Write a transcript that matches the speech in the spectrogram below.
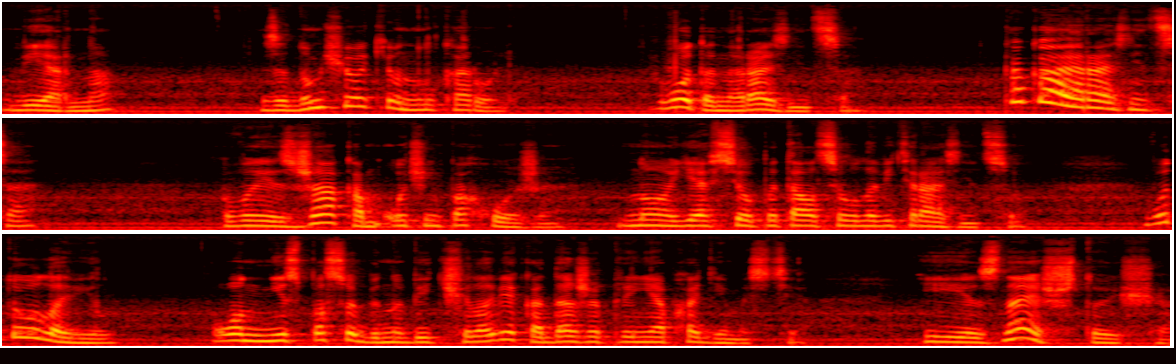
«Верно», — задумчиво кивнул король. «Вот она разница». «Какая разница?» «Вы с Жаком очень похожи, но я все пытался уловить разницу. Вот и уловил. Он не способен убить человека даже при необходимости. И знаешь, что еще?»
